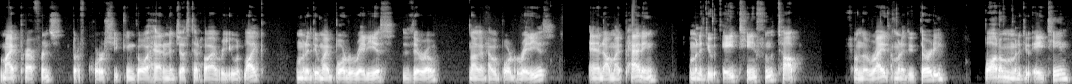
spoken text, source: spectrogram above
my preference, but of course you can go ahead and adjust it however you would like. I'm going to do my border radius 0. I'm not going to have a border radius. And on my padding, I'm going to do 18 from the top. From the right, I'm going to do 30. Bottom, I'm going to do 18.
